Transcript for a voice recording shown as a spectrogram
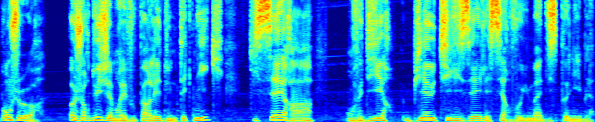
Bonjour, aujourd'hui j'aimerais vous parler d'une technique qui sert à, on veut dire, bien utiliser les cerveaux humains disponibles.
